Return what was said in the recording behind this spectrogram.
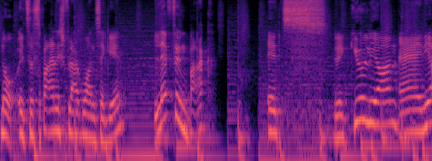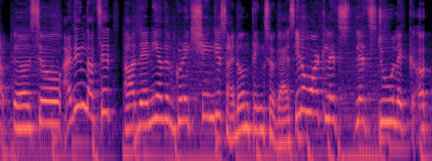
No, it's a Spanish flag once again. Left wing back. It's Reguilon. And yep, uh, so I think that's it. Are there any other good exchanges? I don't think so, guys. You know what? Let's let's do like a,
